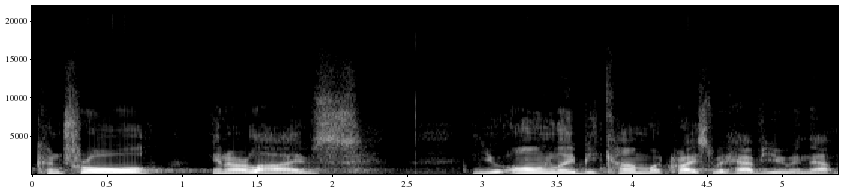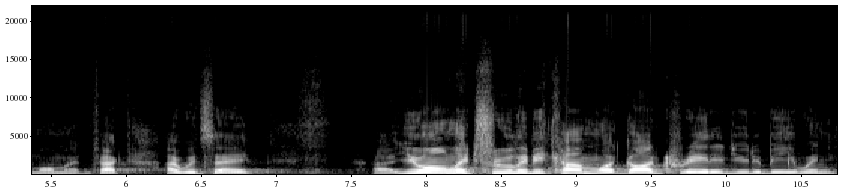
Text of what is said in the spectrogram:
control in our lives. And you only become what Christ would have you in that moment. In fact, I would say, uh, you only truly become what God created you to be when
